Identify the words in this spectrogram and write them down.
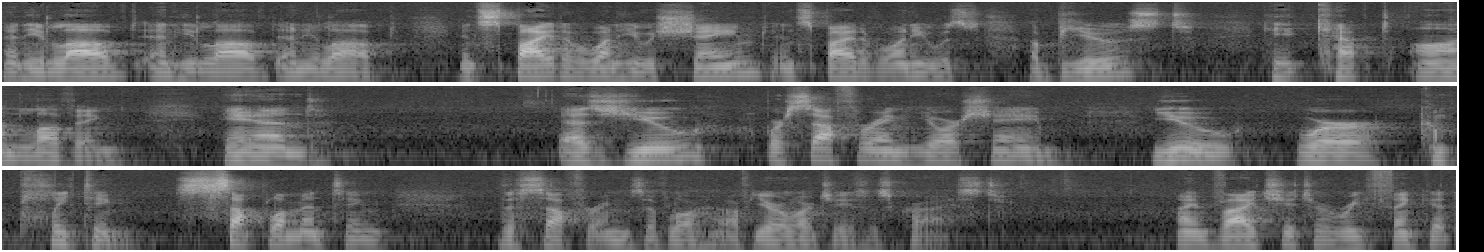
And he loved, and he loved, and he loved. In spite of when he was shamed, in spite of when he was abused, he kept on loving. And as you were suffering your shame, you were completing, supplementing the sufferings of, Lord, of your Lord Jesus Christ. I invite you to rethink it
